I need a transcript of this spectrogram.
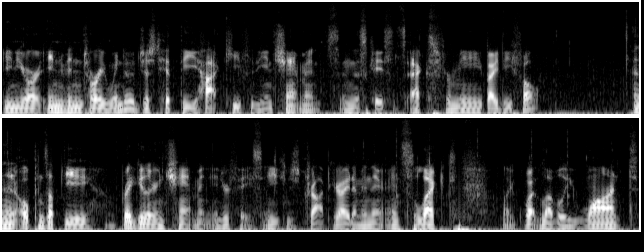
in your inventory window, just hit the hotkey for the enchantments. In this case, it's X for me by default. And then it opens up the regular enchantment interface, and you can just drop your item in there and select like what level you want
